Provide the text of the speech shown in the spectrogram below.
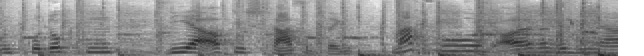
und Produkten, die ihr auf die Straße bringt. Macht's gut, eure Regina.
